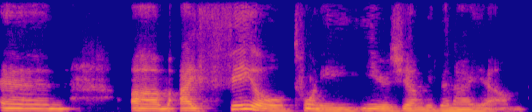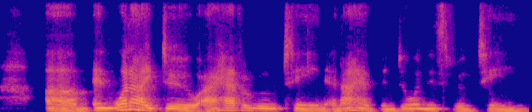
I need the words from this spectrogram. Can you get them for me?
and um, I feel 20 years younger than I am. Um, and what I do, I have a routine, and I have been doing this routine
